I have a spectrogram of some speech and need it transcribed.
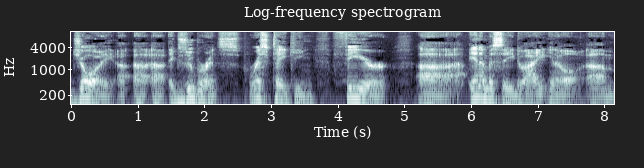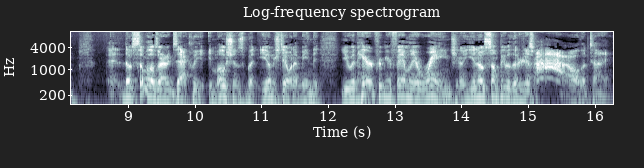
joy, uh, uh, uh, exuberance, risk taking, fear, uh, intimacy. Do I, you know, um, those some of those aren't exactly emotions, but you understand what I mean. That You inherit from your family a range. You know, you know some people that are just ah all the time,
